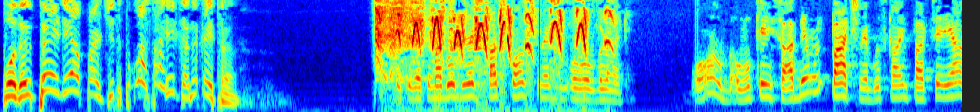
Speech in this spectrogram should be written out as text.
podendo perder a partida pro Costa Rica, né, Caetano? Você vai ter uma gordura de quatro pontos, né, o Blank? Ou, ou quem sabe é um empate, né? Buscar um empate seria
